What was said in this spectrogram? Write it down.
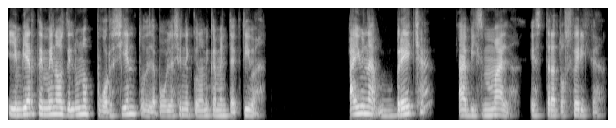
invierte menos del 1% de la población económicamente activa. Hay una brecha abismal, estratosférica,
